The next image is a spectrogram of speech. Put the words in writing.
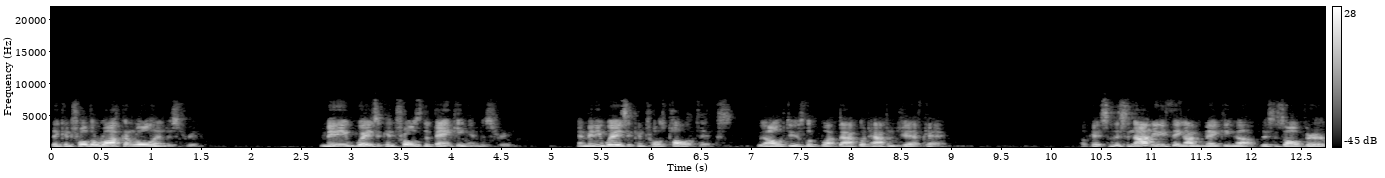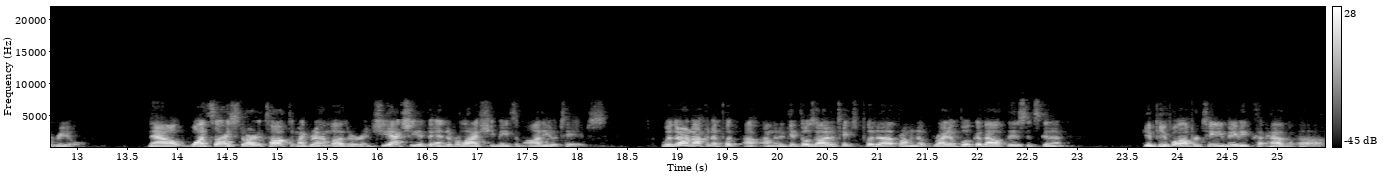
They control the rock and roll industry. In many ways, it controls the banking industry. In many ways, it controls politics. We all do is look back what happened to JFK. Okay, so this is not anything I'm making up. This is all very real. Now, once I started to talk to my grandmother, and she actually, at the end of her life, she made some audio tapes. Whether I'm not going to put, I'm going to get those audio tapes put up, I'm going to write a book about this. It's going to give people opportunity, maybe have uh,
